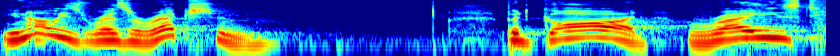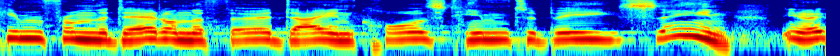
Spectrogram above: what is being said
you know his resurrection. But God raised him from the dead on the third day and caused him to be seen. You know,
